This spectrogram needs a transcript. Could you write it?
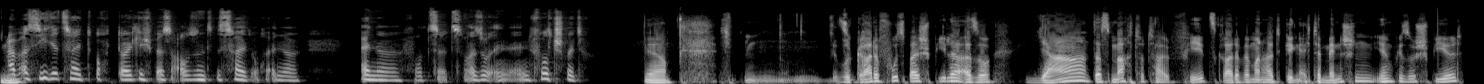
Mhm. Aber es sieht jetzt halt auch deutlich besser aus und ist halt auch eine, eine Fortsetzung, also ein, ein Fortschritt. Ja, ich, so gerade Fußballspiele, also ja, das macht total Fets, gerade wenn man halt gegen echte Menschen irgendwie so spielt.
